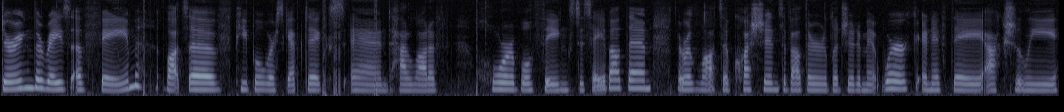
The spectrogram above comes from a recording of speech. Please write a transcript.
during the rise of fame, lots of people were skeptics and had a lot of horrible things to say about them. There were lots of questions about their legitimate work and if they actually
